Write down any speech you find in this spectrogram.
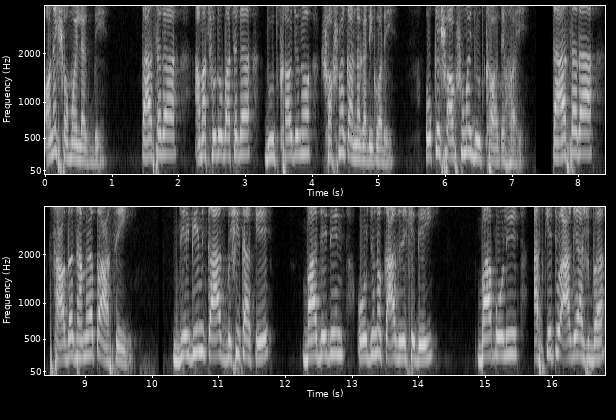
অনেক সময় লাগবে। তাছাড়া আমার ছোটো বাচ্চাটা দুধ খাওয়ার জন্য সবসময় কান্নাকাটি করে। ওকে সবসময় দুধ খাওয়াতে হয়। তাছাড়া সাদা ঝামেলা তো আসেই যেদিন কাজ বেশি থাকে বা যেদিন ওর জন্য কাজ রেখে দেই, বা বলি, আজকে একটু আগে আসবা।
